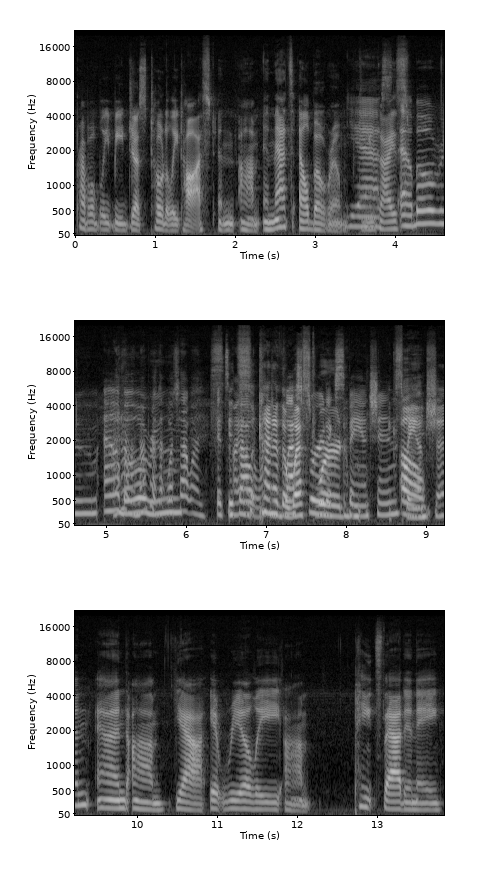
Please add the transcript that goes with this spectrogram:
probably be just totally tossed, and um, and that's Elbow Room. Do Yes, guys elbow room, I elbow don't room. that. What's that one? It's, It's about kind of the westward, westward expansion. expansion, and um, yeah, it really um, paints that in a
